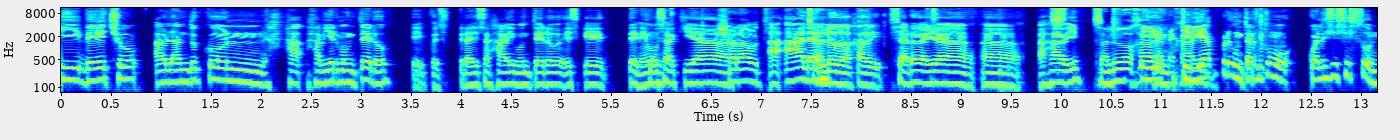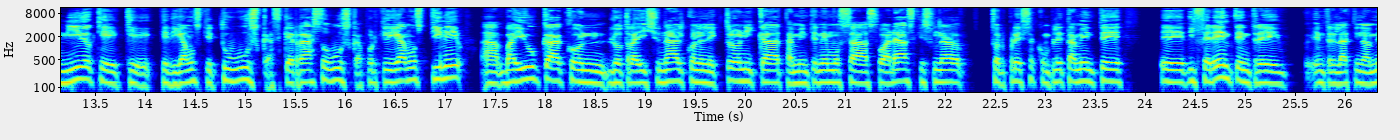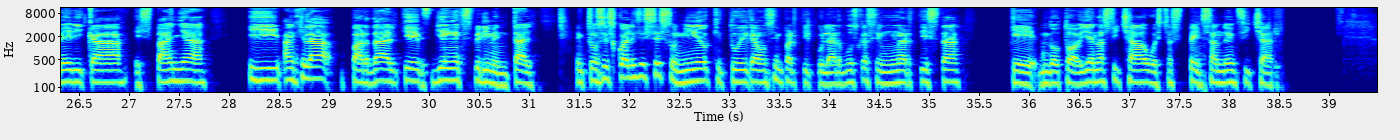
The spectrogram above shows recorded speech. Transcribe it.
Y de hecho, hablando con Ja- Javier Montero, que pues gracias a Javi Montero es que tenemos Sí. aquí a, Shout out. a Alan. Saludos a Javi. Shout out ahí a, a- a Javi. Saludos, Eh, Javi. Quería preguntarte como, ¿cuál es ese sonido que, que, que digamos que tú buscas, que Razo busca? Porque digamos, tiene a Bayuca con lo tradicional, con la electrónica, también tenemos a Suarás, que es una sorpresa completamente eh, diferente entre, entre Latinoamérica, España, y Ángela Pardal, que es bien experimental. Entonces, ¿cuál es ese sonido que tú, digamos, en particular buscas en un artista que no, todavía no has fichado o estás pensando en fichar?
